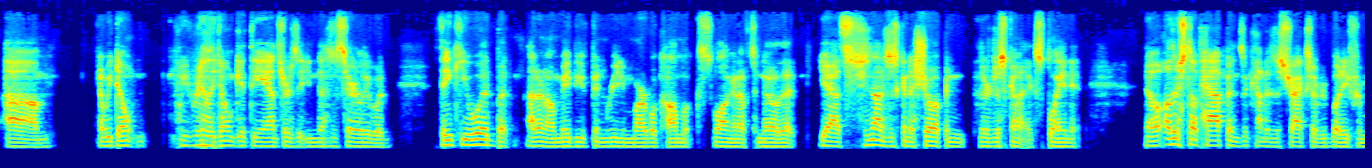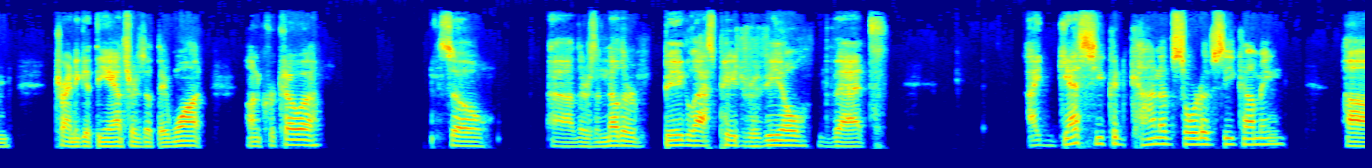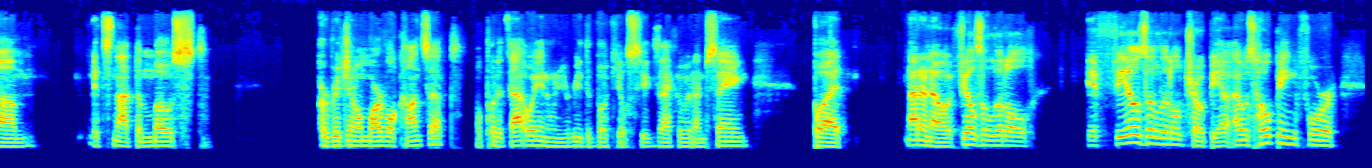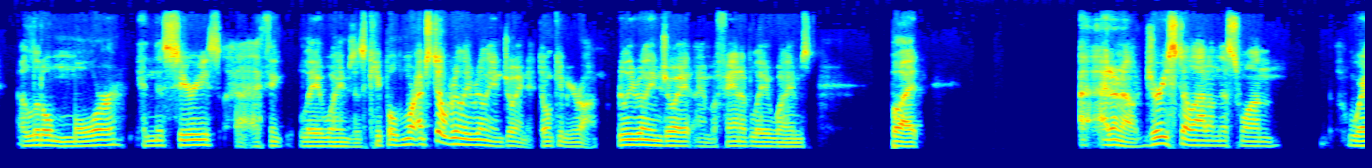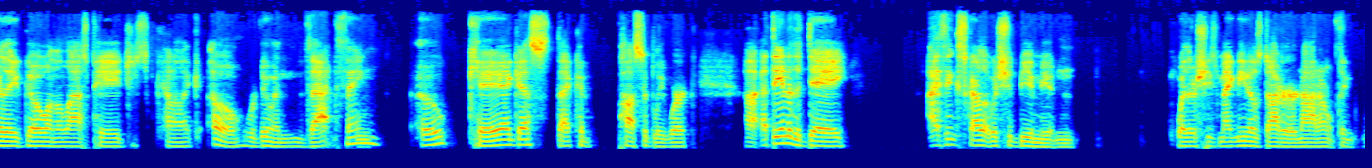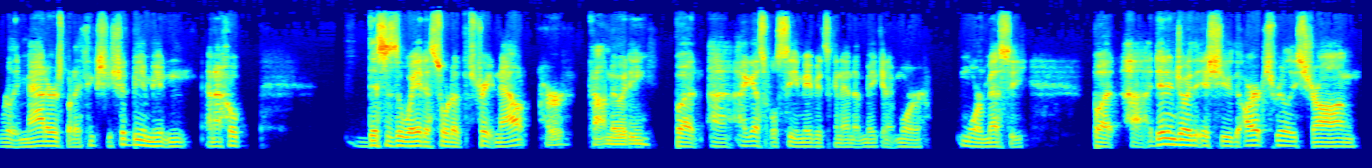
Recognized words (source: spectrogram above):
um, and we don't we really don't get the answers that you necessarily would think you would. But I don't know, maybe you've been reading Marvel comics long enough to know that yeah, she's not just going to show up and they're just going to explain it. Now, other stuff happens and kind of distracts everybody from trying to get the answers that they want on Krakoa. So uh, there's another big last page reveal that I guess you could kind of sort of see coming. Um, it's not the most original Marvel concept. I'll put it that way. And when you read the book, you'll see exactly what I'm saying. But I don't know. It feels a little, it feels a little tropey. I was hoping for a little more in this series. I think Leah Williams is capable of more. I'm still really, really enjoying it. Don't get me wrong. Really, really enjoy it. I'm a fan of Leah Williams, but I, I don't know. Jury's still out on this one. Where they go on the last page, it's kind of like, oh, we're doing that thing. okay. I guess that could possibly work. Uh, at the end of the day, I think Scarlet Witch should be a mutant. Whether she's Magneto's daughter or not, I don't think really matters, but I think she should be a mutant. And I hope this is a way to sort of straighten out her continuity. But uh, I guess we'll see. Maybe it's going to end up making it more more messy. But uh, I did enjoy the issue. The art's really strong,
